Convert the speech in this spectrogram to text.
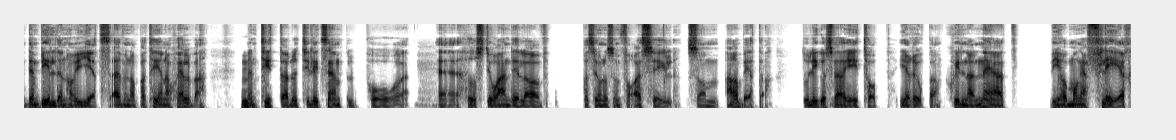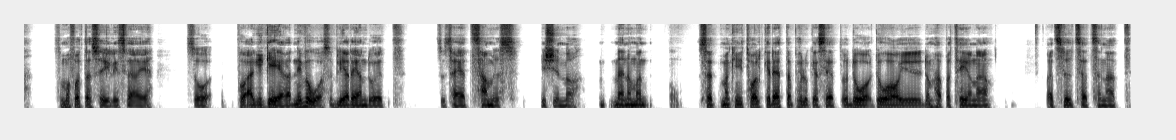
den bilden har ju getts även av partierna själva. Mm. Men tittar du till exempel på eh, hur stor andel av personer som får asyl som arbetar, då ligger Sverige i topp i Europa. Skillnaden är att vi har många fler som har fått asyl i Sverige. Så på aggregerad nivå så blir det ändå ett, så att säga, ett samhällsbekymmer. Men om man, så att man kan ju tolka detta på olika sätt och då, då har ju de här partierna varit slutsatsen att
